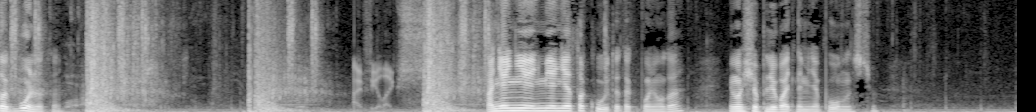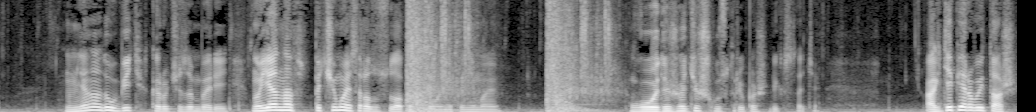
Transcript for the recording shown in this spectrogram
Так больно-то? Они не, меня не атакуют, я так понял, да? Им вообще плевать на меня полностью. Но мне надо убить, короче, зомбарей. Но я на... Почему я сразу сюда пошел, не понимаю. Ой, это же эти шустрые пошли, кстати. А где первый этаж?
